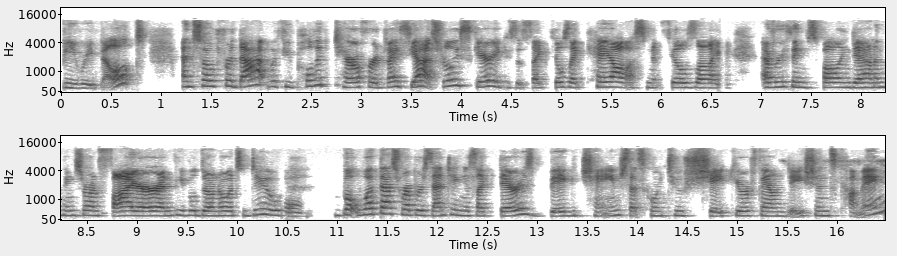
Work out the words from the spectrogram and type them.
be rebuilt. And so for that, if you pull the tower for advice, yeah, it's really scary because it's like feels like chaos and it feels like everything's falling down and things are on fire and people don't know what to do. Yeah. But what that's representing is like there is big change that's going to shake your foundations coming.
